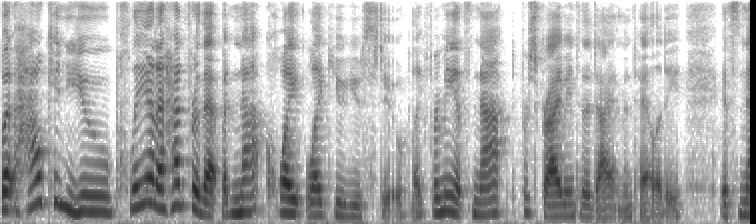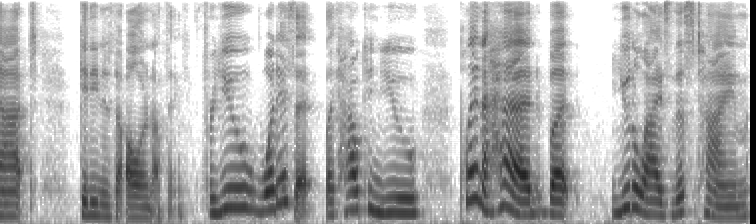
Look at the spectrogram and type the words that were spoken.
But how can you plan ahead for that, but not quite like you used to? Like for me, it's not prescribing to the diet mentality, it's not getting into the all or nothing. For you, what is it? Like, how can you plan ahead, but utilize this time?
